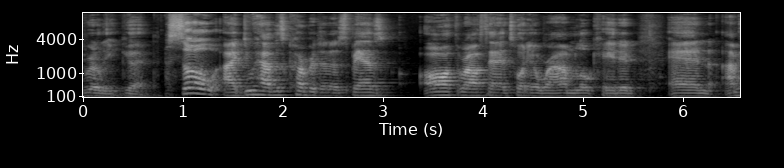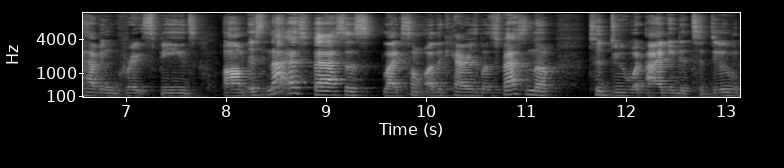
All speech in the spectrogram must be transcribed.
really good. So I do have this coverage and it spans all throughout San Antonio where I'm located and I'm having great speeds. Um, it's not as fast as like some other carriers, but it's fast enough to do what I needed to do.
